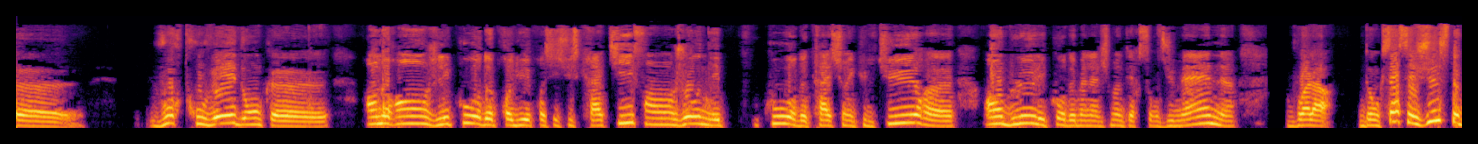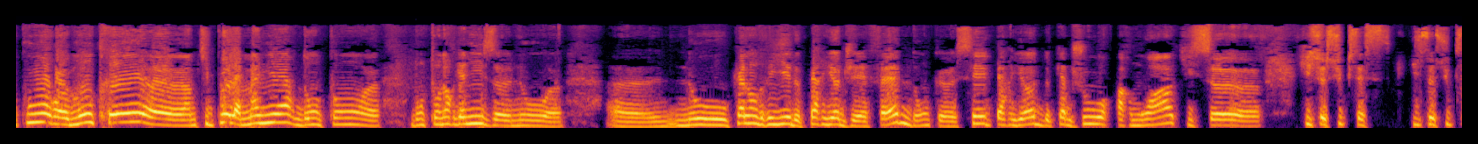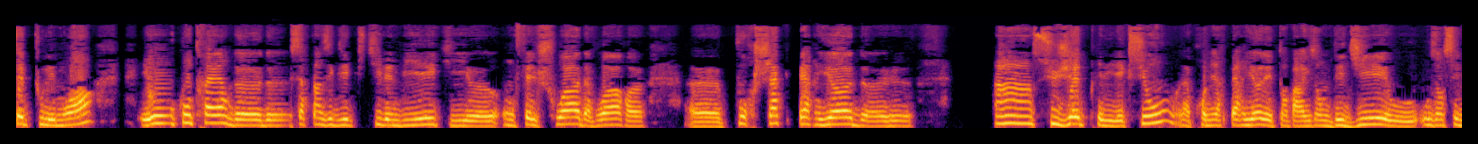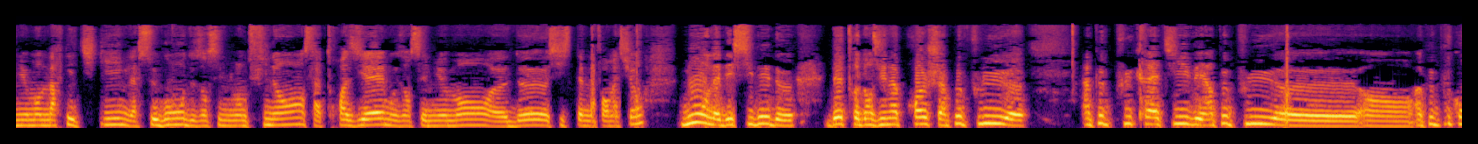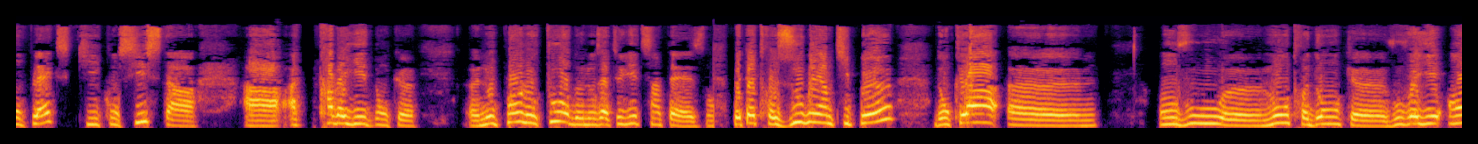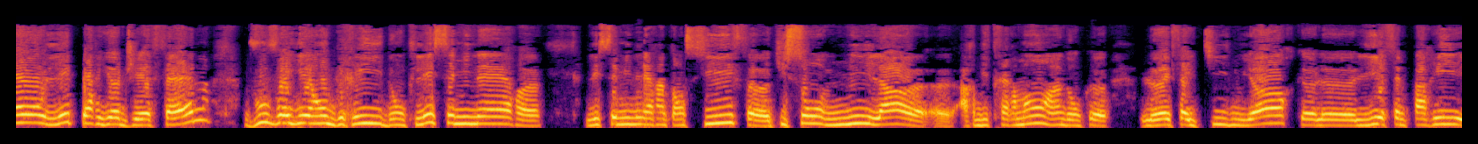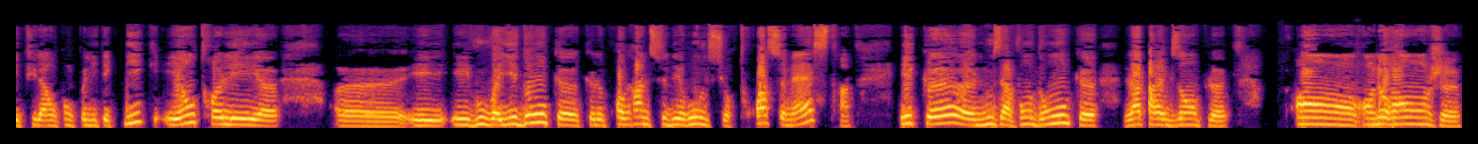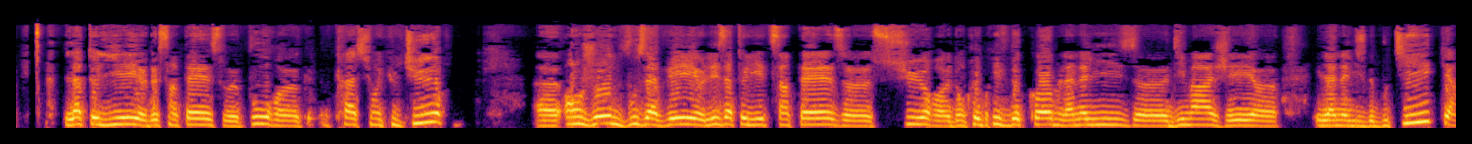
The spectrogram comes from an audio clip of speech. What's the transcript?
vous retrouvez donc en orange les cours de produits et processus créatifs, en jaune les cours de création et culture, en bleu les cours de management des ressources humaines. Voilà, donc ça, c'est juste pour euh, montrer euh, un petit peu la manière dont on, euh, dont on organise nos, nos calendriers de période GFM. Donc ces périodes de quatre jours par mois qui se, qui se, succèdent, qui se succèdent tous les mois. Et au contraire de, de certains exécutifs MBA qui ont fait le choix d'avoir pour chaque période un sujet de prédilection, la première période étant par exemple dédiée aux, enseignements de marketing, la seconde aux enseignements de finance, la troisième aux enseignements euh, de système d'information. Nous, on a décidé d'être dans une approche un peu plus euh, un peu plus créative et un peu plus euh, un peu plus complexe, qui consiste à à, travailler donc nos pôles autour de nos ateliers de synthèse. Peut-être zoomer un petit peu. Donc là, euh, on vous euh, montre donc, euh, vous voyez en haut les périodes GFM, vous voyez en gris donc les séminaires, les séminaires intensifs qui sont mis là arbitrairement, hein, donc le FIT New York, l'IFM Paris et puis la Hong Kong Polytechnique, et entre les et, et, vous voyez donc que le programme se déroule sur trois semestres et que euh, nous avons donc euh, là par exemple en, orange l'atelier de synthèse pour euh, création et culture. en jaune, vous avez les ateliers de synthèse sur donc le brief de com, l'analyse d'image et l'analyse de boutique.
